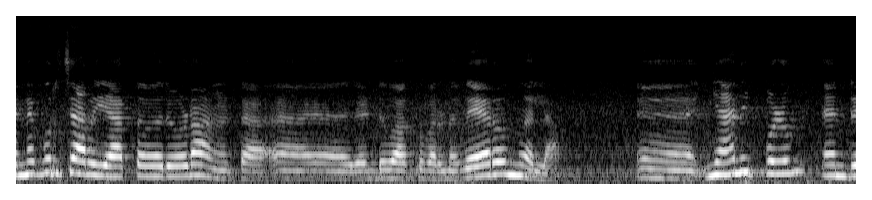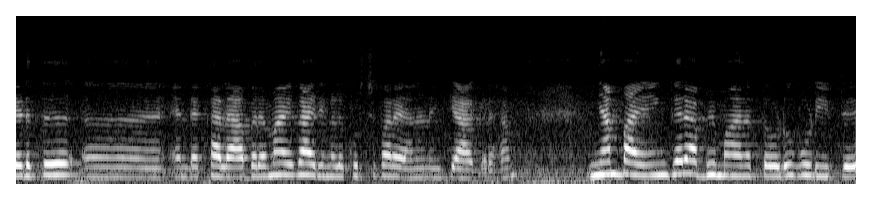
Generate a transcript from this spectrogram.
എന്നെക്കുറിച്ച് അറിയാത്തവരോടാണ് കേട്ടോ രണ്ട് വാക്ക് പറയുന്നത് വേറെ ഒന്നുമല്ല ഞാനിപ്പോഴും എന്റെ അടുത്ത് എന്റെ കലാപരമായ കാര്യങ്ങളെക്കുറിച്ച് പറയാനാണ് എനിക്ക് ആഗ്രഹം ഞാൻ ഭയങ്കര അഭിമാനത്തോട് കൂടിയിട്ട്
